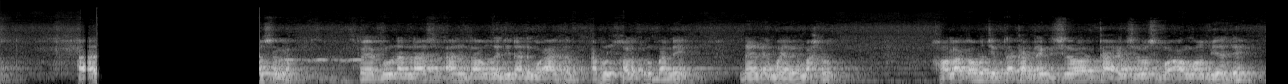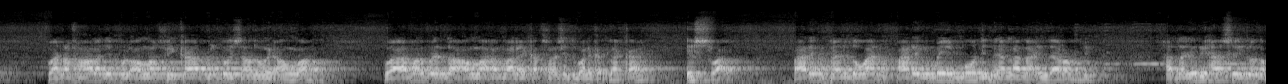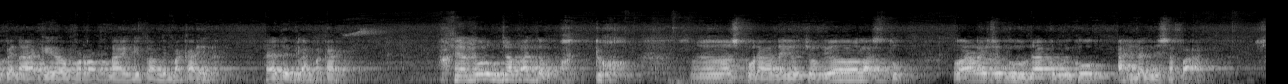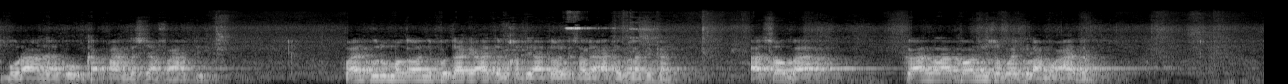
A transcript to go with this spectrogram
Wasallam. Fayaquluna nas antau tadina niku Adam, Abul Khalq rupane nenek moyang makhluk. Khalaqa menciptakan ing sira ka ing sira sapa Allah biade. Wa nafa'ala nyebul Allah fika min tu sarwe Allah. Wa amar perintah Allah al malaikat fasidu malaikat laka iswa. Paring bantuan, paring memo jenengan lana indah rabbik Hatta yuri hasil gue ngepenake apa ing kita min makarina. Hada gelah makan. Ya gue ngucap adam. Aduh. Sepurane yo cung yo lastu. Orang yang sungguh hunakum iku ahlan di syafaat. Sepurane aku gak pantas nyafaati. Wahid guru mengkau nyebutake Adam atau yang salah Adam melatikan. Asoba kang lakoni sapa iku lahmu Adam.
